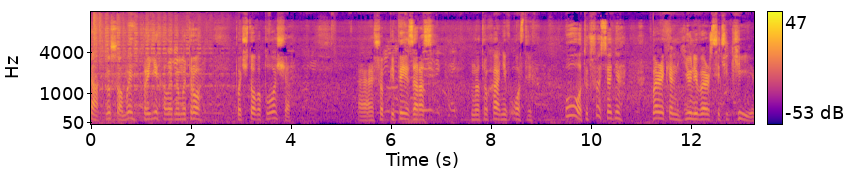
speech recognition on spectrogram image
Так, ну що, ми приїхали на метро Почтова площа, щоб піти зараз на Труханів острів. О, тут що сьогодні? American University Київ.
